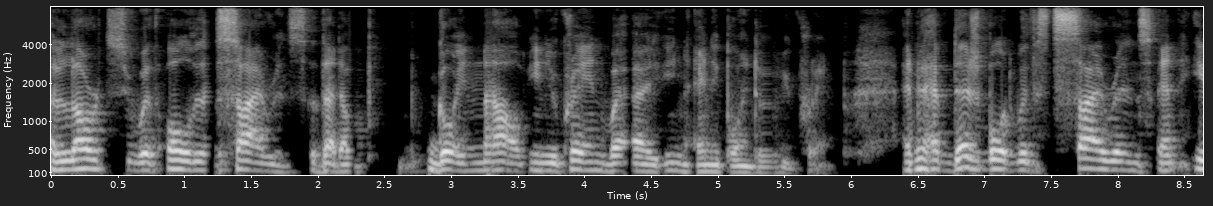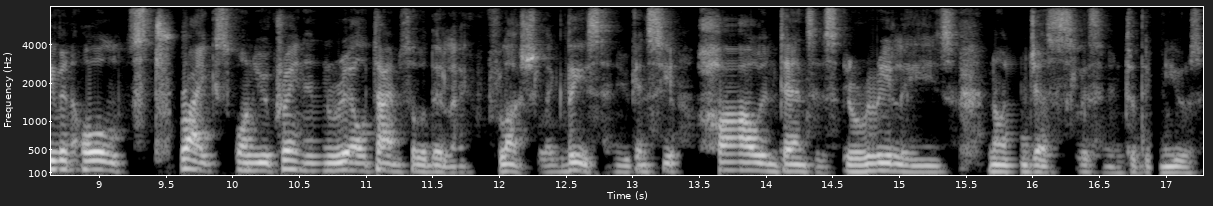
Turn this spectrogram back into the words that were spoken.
alerts you with all the sirens that are going now in Ukraine, where in any point of Ukraine, and we have dashboard with sirens and even all strikes on Ukraine in real time, so they like flash like this, and you can see how intense it really is, not just listening to the news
